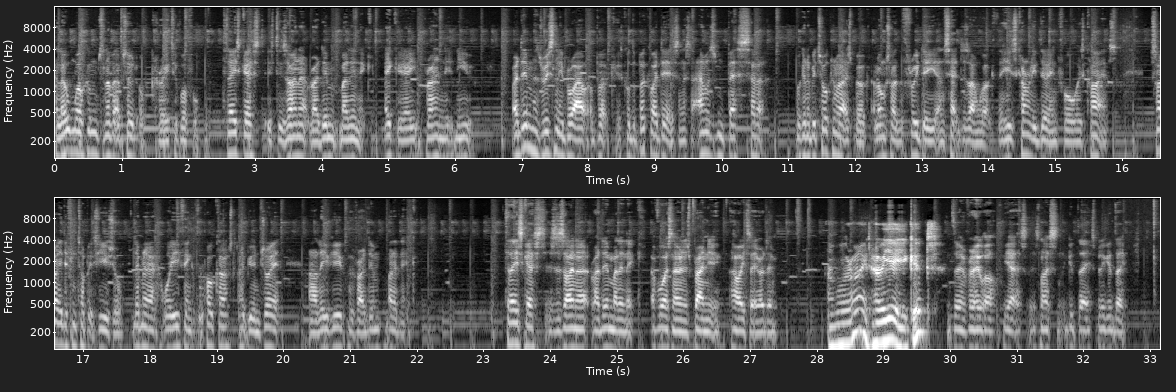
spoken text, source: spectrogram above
Hello and welcome to another episode of Creative Waffle. Today's guest is designer Radim Malinic, aka Brand Nu. Radim has recently brought out a book. It's called The Book of Ideas and it's an Amazon bestseller. We're going to be talking about his book alongside the 3D and set design work that he's currently doing for his clients. Slightly different topics as usual. Let me know what you think of the podcast. I hope you enjoy it, and I'll leave you with Radim Malinic. Today's guest is designer Radim Malinic, otherwise known as Brand Nu. How are you today, Radim? I'm all right. How are you? You good? I'm doing very well. Yeah, it's, it's nice and a good day. It's been a good day.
